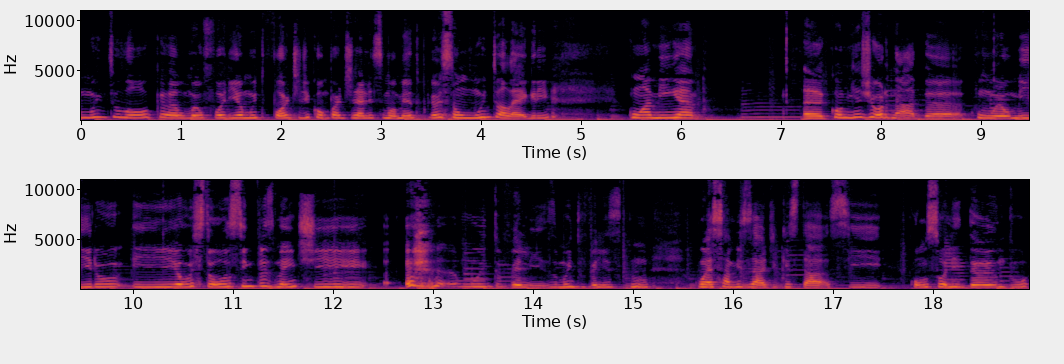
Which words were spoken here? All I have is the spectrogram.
muito louca, uma euforia muito forte de compartilhar esse momento, porque eu estou muito alegre com a minha Uh, com a minha jornada com o Elmiro e eu estou simplesmente muito feliz, muito feliz com, com essa amizade que está se consolidando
